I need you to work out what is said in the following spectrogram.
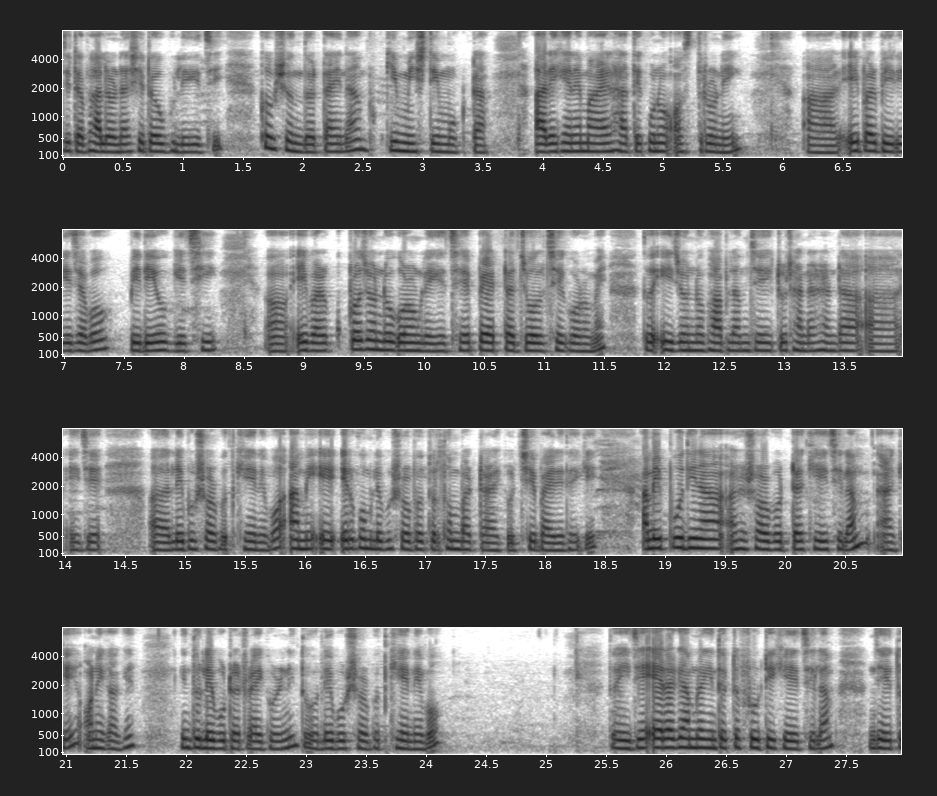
যেটা ভালো না সেটাও ভুলে গেছি। খুব সুন্দর, তাই না? কি মিষ্টি মুখটা। আর এখানে মায়ের হাতে কোনো অস্ত্র নেই। আর এবার বেরিয়ে যাব, বেরিয়েও গেছি। এবার প্রচণ্ড গরম লেগেছে, পেটটা জ্বলছে গরমে। তো এই জন্য ভাবলাম যে একটু ঠান্ডা ঠান্ডা এই যে লেবু শরবত খেয়ে নেব। আমি এরকম লেবু শরবত প্রথমবার ট্রাই করছি বাইরে থেকে। আমি পুদিনা শরবতটা খেয়েছিলাম আগে, অনেক আগে। কিন্তু লেবুটা ট্রাই করিনি, তো লেবুর শরবত খেয়ে নেব। তো এই যে এর আগে আমরা কিন্তু একটা ফ্রুটি খেয়েছিলাম, যেহেতু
